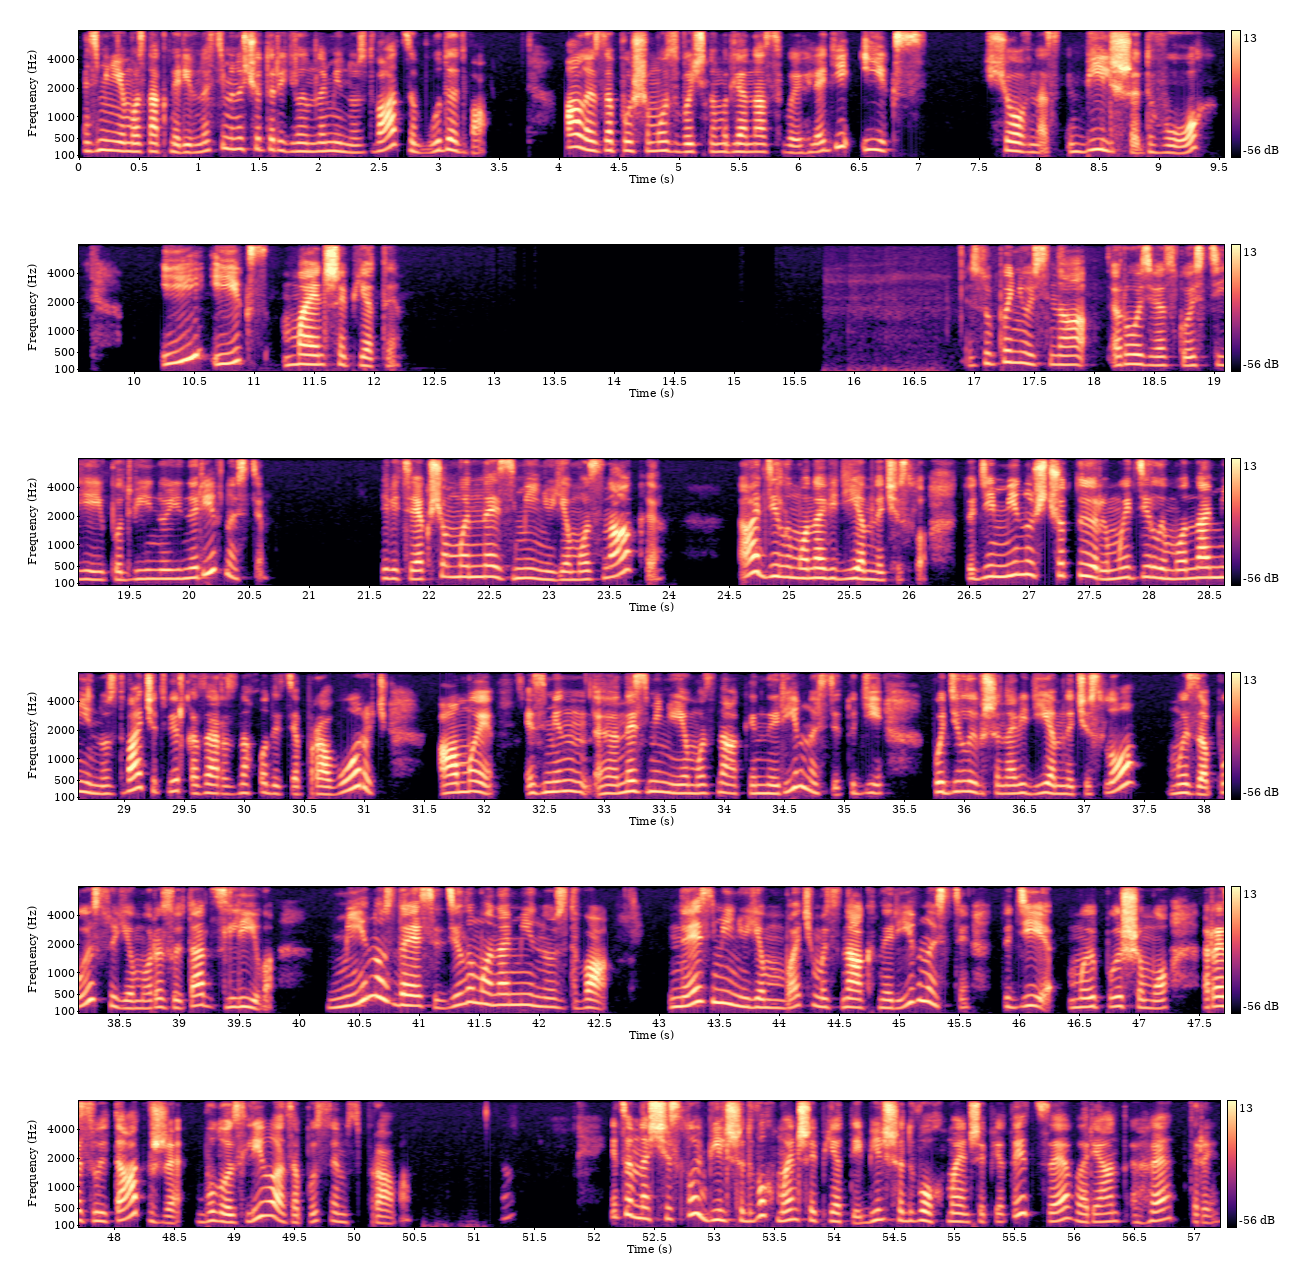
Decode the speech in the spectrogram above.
змінюємо знак нерівності, мінус 4 ділимо на мінус 2, це буде 2. Але запишемо у звичному для нас вигляді х, що в нас більше 2, і х менше 5. Зупинюсь на розв'язку ось цієї подвійної нерівності. Дивіться, якщо ми не змінюємо знаки, а ділимо на від'ємне число, тоді мінус 4 ми ділимо на мінус 2, четвірка зараз знаходиться праворуч, а ми змін... е, не змінюємо знаки нерівності, тоді, поділивши на від'ємне число, ми записуємо результат зліва. Мінус 10 ділимо на мінус 2. Не змінюємо, бачимо знак нерівності, тоді ми пишемо результат вже було зліва, записуємо справа. І це в нас число більше 2 менше 5. Більше 2 менше 5 – це варіант Г3.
